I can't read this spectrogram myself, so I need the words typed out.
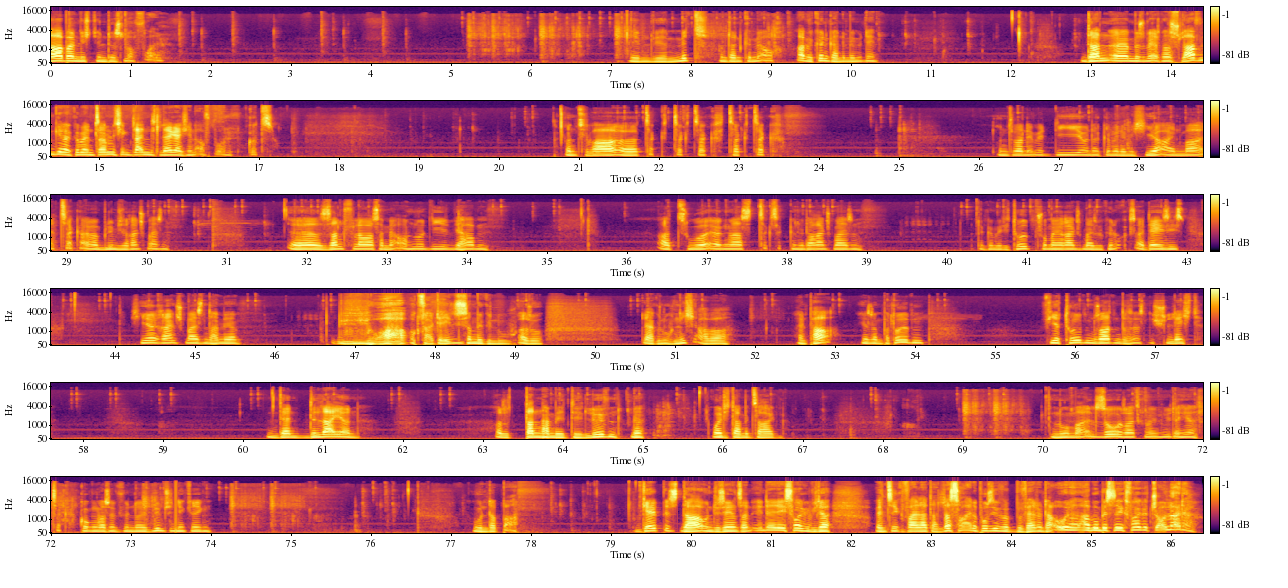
Aber nicht in das Loch fallen. Nehmen wir mit und dann können wir auch... Ah, wir können gar nicht mehr mitnehmen. Dann äh, müssen wir erstmal schlafen gehen, dann können wir ein, ein kleines Lägerchen aufbauen. Kurz. Und zwar, äh, zack, zack, zack, zack, zack. Und zwar nehmen wir die und dann können wir nämlich hier einmal, zack, einmal Blümchen reinschmeißen. Äh, Sandflowers haben wir auch nur die, wir haben Azur irgendwas, zack, zack, können wir da reinschmeißen. Dann können wir die Tulpen schon mal hier reinschmeißen, wir können Oxeye Daisies hier reinschmeißen, da haben wir ja, Oxeye Daisies haben wir genug, also ja, genug nicht, aber ein paar. Hier sind ein paar Tulpen. Vier Tulpensorten, das ist nicht schlecht. Dann The Lion. Also dann haben wir den Löwen, ne? Wollte ich damit sagen. Nur mal so, so jetzt können wir wieder hier, zack, gucken, was wir für neue Blümchen hier kriegen. Wunderbar. Gelb ist da und wir sehen uns dann in der nächsten Folge wieder. Wenn es dir gefallen hat, dann lass doch eine positive Bewertung da oder ein Abo bis zur nächsten Folge. Ciao, Leute!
